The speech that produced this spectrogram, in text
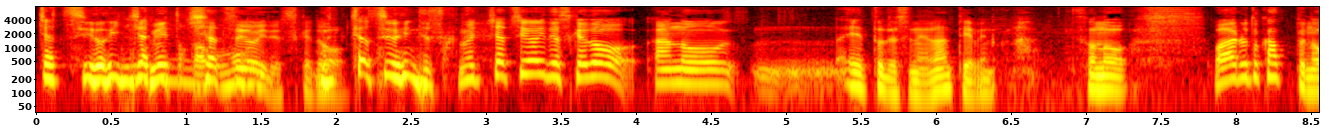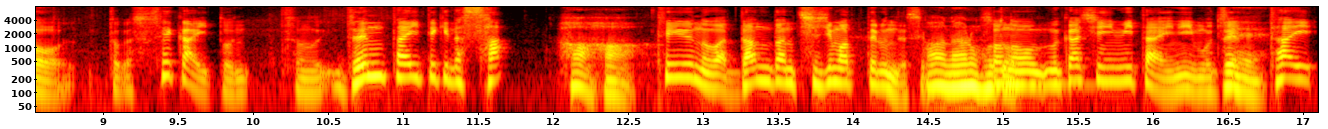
ちゃ強いんじゃね？とか。めっちゃ強いですけど。めっちゃ強いんですめっちゃ強いですけど、あの、えっとですね、なんて言えばいいのかな。その、ワールドカップのとか世界とその全体的な差はあはあ、っていうのはだんだん縮まってるんですよ。あなるほどその昔みたいにもう絶対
